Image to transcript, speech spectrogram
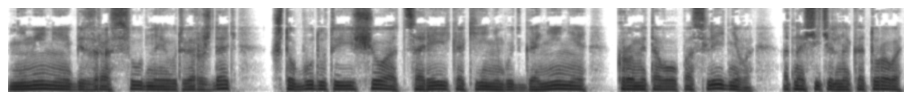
не менее безрассудно и утверждать, что будут и еще от царей какие-нибудь гонения, кроме того последнего, относительно которого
